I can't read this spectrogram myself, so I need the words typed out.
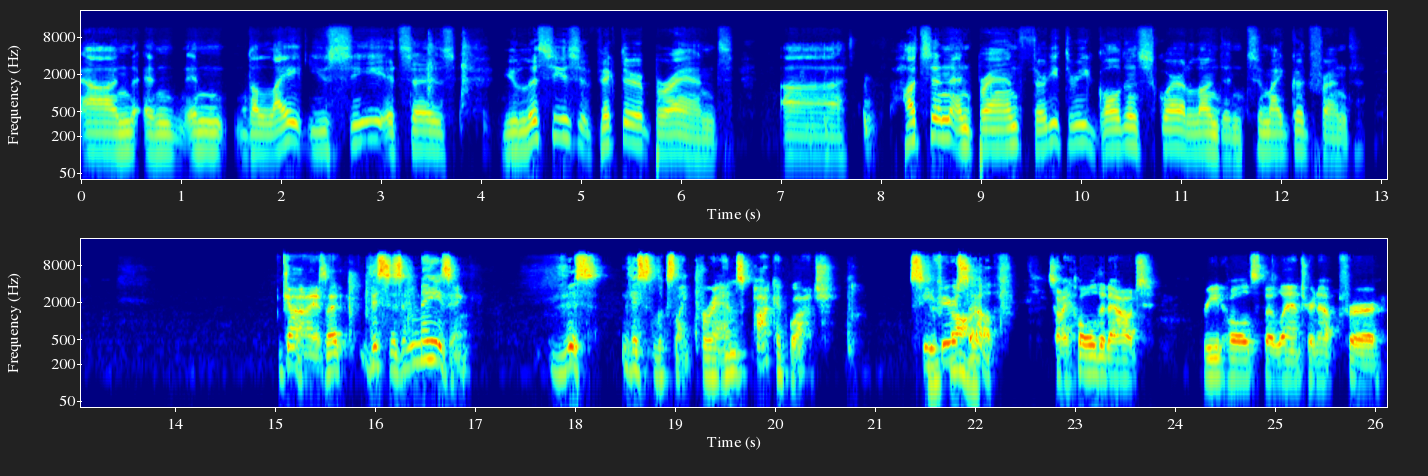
And, and in the light, you see it says Ulysses Victor Brand, uh, Hudson and Brand, 33 Golden Square, London, to my good friend. Guys, I, this is amazing. This this looks like Brand's pocket watch. See Good for God. yourself. So I hold it out. Reed holds the lantern up for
